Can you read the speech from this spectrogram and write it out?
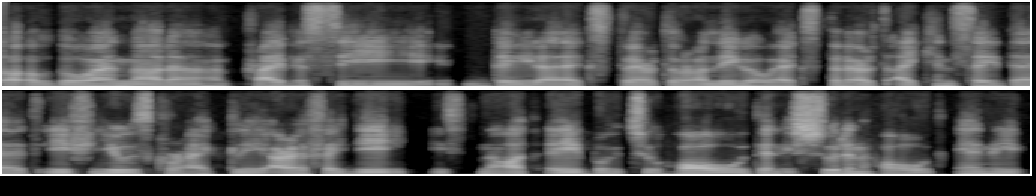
although I'm not a privacy data expert or a legal expert, I can say that if used correctly, RFID is not able to hold and it shouldn't hold any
